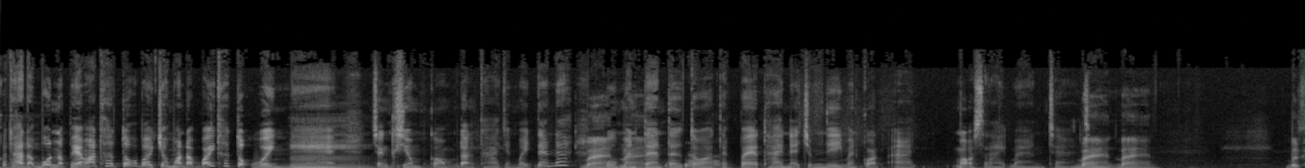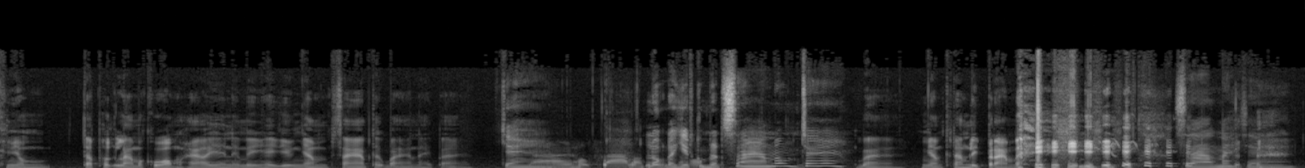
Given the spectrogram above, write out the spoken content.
គាត់ថា14 15អត់ធ្វើទុកបើចុះមក13ធ្វើទុកវិញណែចឹងខ្ញុំក៏មិនដឹងថាយ៉ាងម៉េចដែរណាបាទព្រោះមែនបាទតែនទៅតតែពេទ្យហើយអ្នកជំនាញមិនគាត់អាចបកស្រាយបានចា៎បាទបាទបើខ្ញុំ តែព្រឹកឡើងមកគ្រាប់ហើយណាមីងហើយយើងញ៉ាំសាបទៅបានហើយបាទចាចាហូបសាបលោកដាយុទ្ធកម្រិតស្រាលនោះចា បាទញ៉ាំថ្នាំលេខស្រាលណាស់ចា5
